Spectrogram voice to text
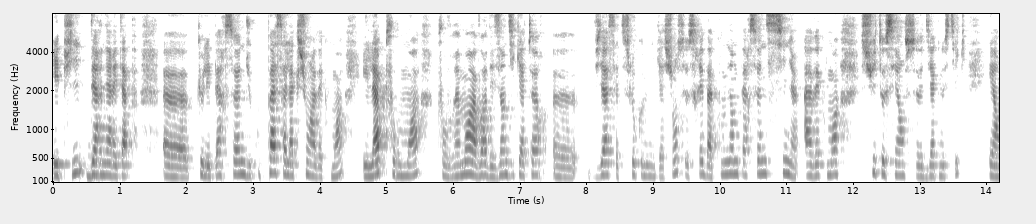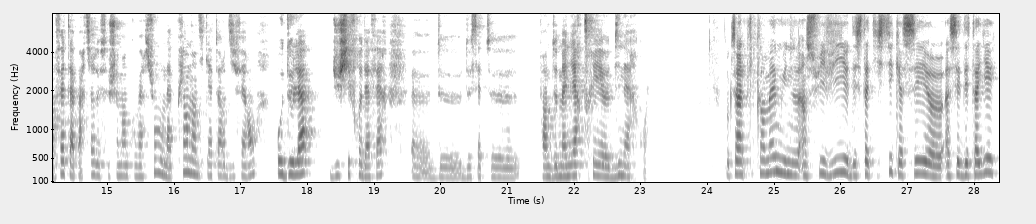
Et puis, dernière étape, euh, que les personnes, du coup, passent à l'action avec moi. Et là, pour moi, pour vraiment avoir des indicateurs euh, via cette slow communication, ce serait bah, combien de personnes signent avec moi suite aux séances euh, diagnostiques. Et en fait, à partir de ce chemin de conversion, on a plein d'indicateurs différents au-delà du chiffre d'affaires de, cette, de manière très binaire, quoi. Donc ça implique quand même un suivi des statistiques assez, euh, assez détaillé,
